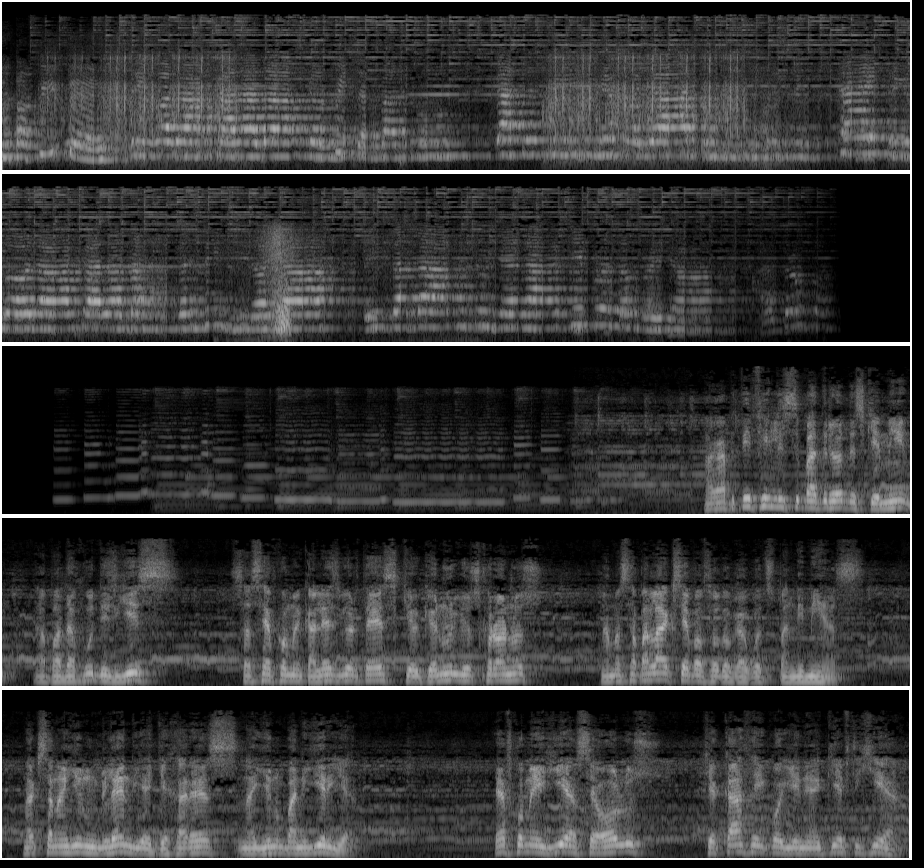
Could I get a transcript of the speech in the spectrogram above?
Να τα πείτε. Γρήγορα Καναδά σκορπίσε παντού Κάθε σπίτι μια φωλιά του Hey, γρήγορα Καναδά μες στην κοινωνιά Ήρθα τα Χριστούγεννα και η πρωτοβουλία Ανθρώπων Αγαπητοί φίλοι συμπατριώτες και μη από ανταχού της γης σας εύχομαι καλές γιορτές και ο καινούριος χρόνος να μας απαλλάξει από αυτό το κακό της πανδημίας. Να ξαναγίνουν γλέντια και χαρές να γίνουν πανηγύρια. Εύχομαι υγεία σε όλους και κάθε οικογενειακή ευτυχία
